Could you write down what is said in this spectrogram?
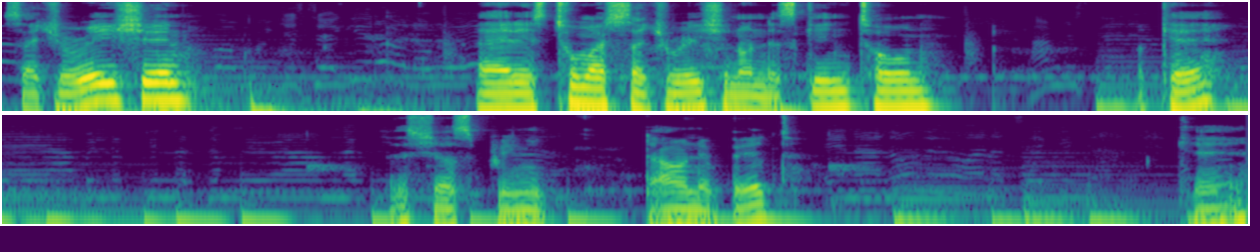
Saturation and there's too much saturation on the skin tone okay? Let's just bring it down a bit okay?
